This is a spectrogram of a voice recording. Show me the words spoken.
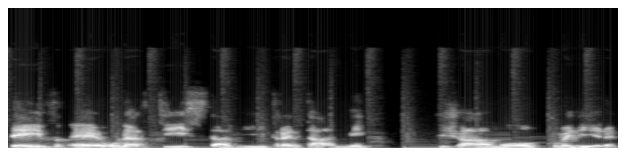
Dave è un artista di 30 anni, diciamo, come dire,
